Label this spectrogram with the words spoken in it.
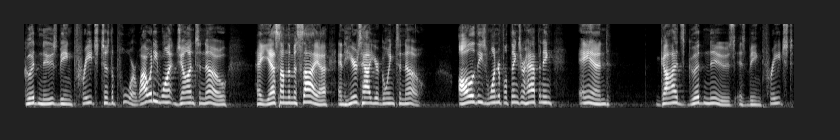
good news being preached to the poor? Why would he want John to know, hey, yes, I'm the Messiah, and here's how you're going to know? All of these wonderful things are happening, and God's good news is being preached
